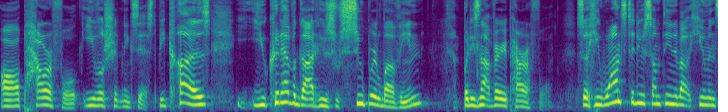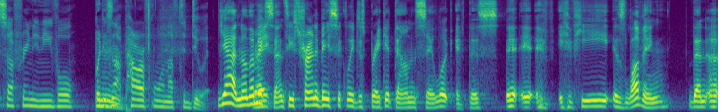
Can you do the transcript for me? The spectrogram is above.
all powerful, evil shouldn't exist because you could have a God who's super loving, but he's not very powerful. So he wants to do something about human suffering and evil, but he's hmm. not powerful enough to do it. Yeah, no, that makes sense. He's trying to basically just break it down and say, look, if this, if if he is loving, then uh,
